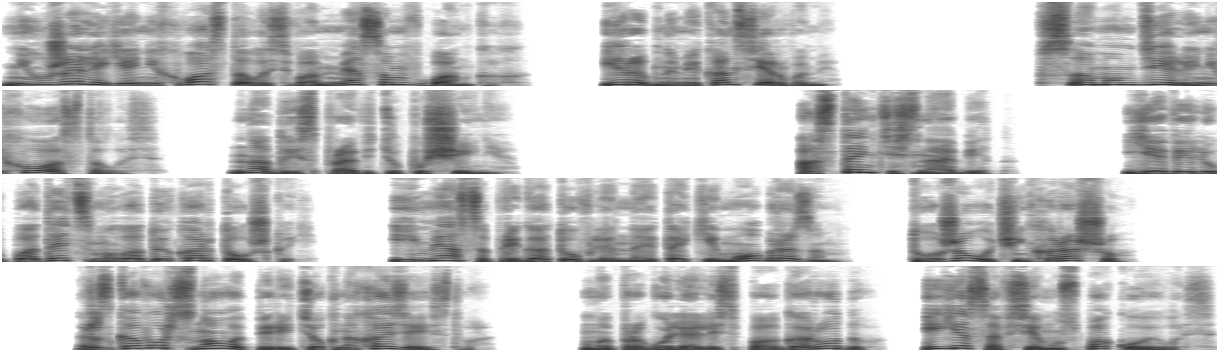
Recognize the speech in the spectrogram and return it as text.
Неужели я не хвасталась вам мясом в банках и рыбными консервами? В самом деле не хвасталась. Надо исправить упущение. Останьтесь на обед. Я велю подать с молодой картошкой. И мясо, приготовленное таким образом, тоже очень хорошо. Разговор снова перетек на хозяйство. Мы прогулялись по огороду, и я совсем успокоилась.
